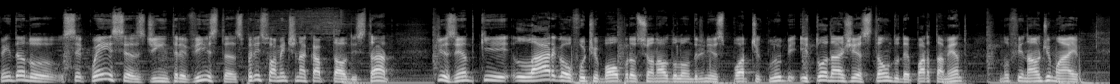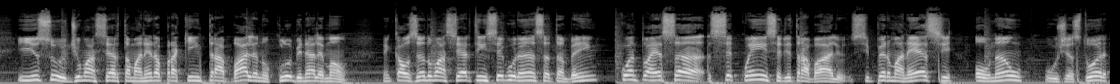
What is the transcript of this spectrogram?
vem dando sequências de entrevistas, principalmente na capital do estado, dizendo que larga o futebol profissional do Londrina Esporte Clube e toda a gestão do departamento no final de maio. E isso, de uma certa maneira, para quem trabalha no clube, né, Alemão? Vem causando uma certa insegurança também quanto a essa sequência de trabalho. Se permanece ou não o gestor,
